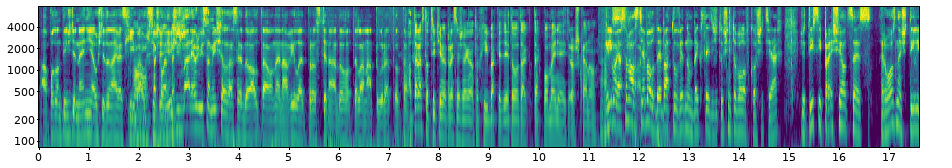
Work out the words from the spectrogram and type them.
a potom týždeň není a už ti to najviac chýba. No, už si, že klepeš. Ježiš Maria, už by som išiel zase do auta, one na výlet proste na, do hotela, na túr a toto. A teraz to cítime presne, že ak nám to chýba, keď je toho tak, tak pomenej troška, no. Grimo, ja som mal s tebou debatu v jednom backstage, že tuším to bolo v Košiciach, že ty si prešiel cez rôzne štýly,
